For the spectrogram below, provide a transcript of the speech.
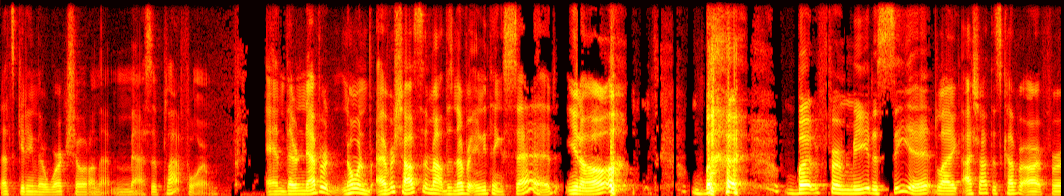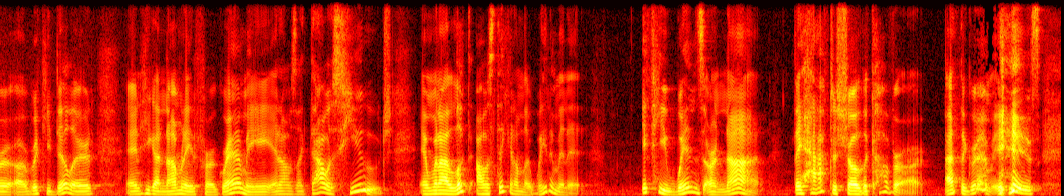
that's getting their work showed on that massive platform. And they're never, no one ever shouts them out. There's never anything said, you know? But but for me to see it, like I shot this cover art for uh, Ricky Dillard, and he got nominated for a Grammy, and I was like, that was huge. And when I looked, I was thinking, I'm like, wait a minute, if he wins or not, they have to show the cover art at the Grammys.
